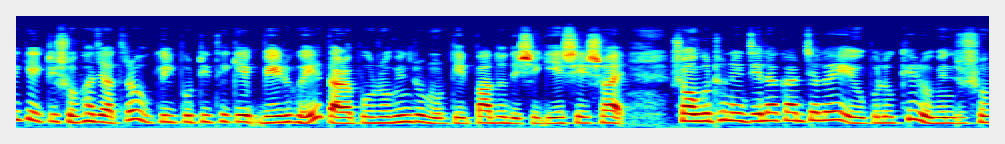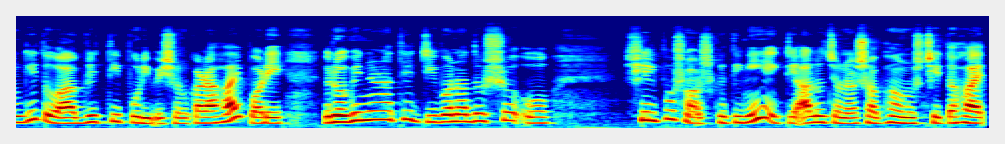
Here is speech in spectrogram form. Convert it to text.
থেকে একটি শোভাযাত্রা উকিলপট্টি থেকে বের হয়ে তারাপুর রবীন্দ্র মূর্তির পাদদেশে গিয়ে শেষ হয়। সংগঠনের জেলা কার্যালয়ে এ উপলক্ষে রবীন্দ্রসঙ্গীত ও আবৃত্তি পরিবেশন করা হয়। পরে রবীন্দ্রনাথের জীবনাদর্শ ও শিল্প সংস্কৃতি নিয়ে একটি আলোচনা সভা অনুষ্ঠিত হয়।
